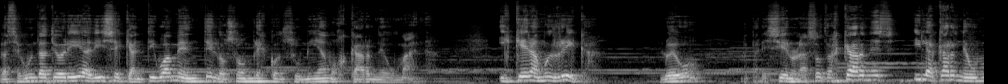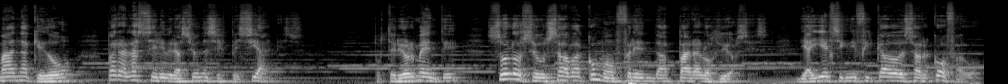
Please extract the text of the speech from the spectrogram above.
La segunda teoría dice que antiguamente los hombres consumíamos carne humana y que era muy rica. Luego aparecieron las otras carnes y la carne humana quedó para las celebraciones especiales. Posteriormente, solo se usaba como ofrenda para los dioses. De ahí el significado de sarcófago,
